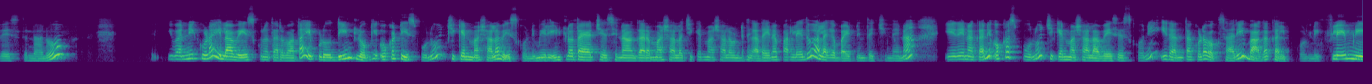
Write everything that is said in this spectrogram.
వేస్తున్నాను. ఇవన్నీ కూడా ఇలా వేసుకున్న తర్వాత ఇప్పుడు దీంట్లోకి ఒక టీ స్పూను చికెన్ మసాలా వేసుకోండి. మీరు ఇంట్లో తయారు చేసిన గరం మసాలా చికెన్ మసాలా ఉంటుంది అదైనా పర్లేదు అలాగే బయట నుంచి తెచ్చిందైనా ఏదైనా కానీ ఒక స్పూను చికెన్ మసాలా వేసేసుకొని ఇదంతా కూడా ఒకసారి బాగా కలుపుకోండి. ఫ్లేమ్ని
